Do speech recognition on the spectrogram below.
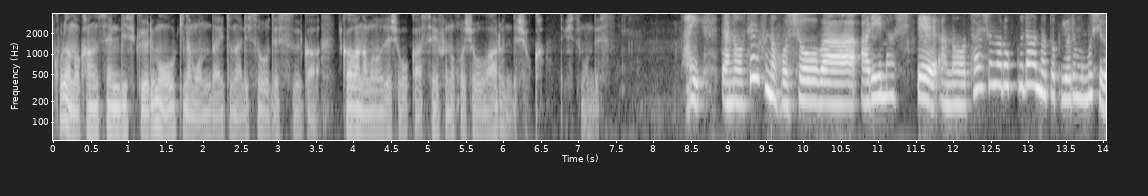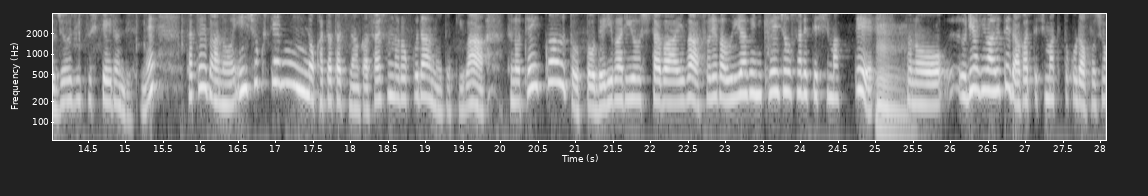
コロナの感染リスクよりも大きな問題となりそうですが、いかがなものでしょうか？政府の保障はあるんでしょうか？という質問です。はい、であの政府の保障はありまして、あの最初のロックダウンの時よりもむしろ充実しているんですね。例えばあの飲食店の方たちなんか最初のロックダウンの時は、そのテイクアウトとデリバリーをした場合は、それが売り上げに計上されてしまって、うん、その売り上げがある程度上がってしまったところは補助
